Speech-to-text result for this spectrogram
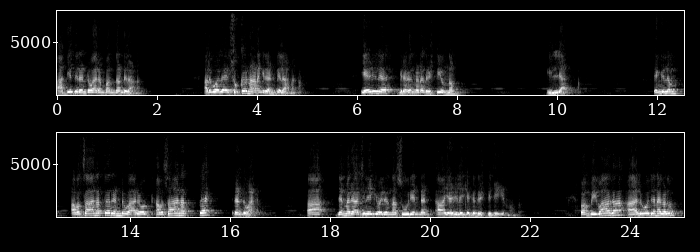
ആദ്യത്തെ രണ്ട് വാരം പന്ത്രണ്ടിലാണ്. അതുപോലെ ശുക്രനാണെങ്കിൽ രണ്ടിലാണ്. ഏഴിൽ ഗ്രഹങ്ങളുടെ ദൃഷ്ടിയൊന്നും ഇല്ല. എങ്കിലും അവസാനത്തെ രണ്ട് വാരോ അവസാനത്തെ രണ്ട് വാരം ആ ജന്മരാശിയിലേക്ക് വരുന്ന സൂര്യൻ ആ ഏഴിലേക്കൊക്കെ ദൃഷ്ടി ചെയ്യുന്നുണ്ട്. അപ്പം വിവാഹ ആലോചനകളും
